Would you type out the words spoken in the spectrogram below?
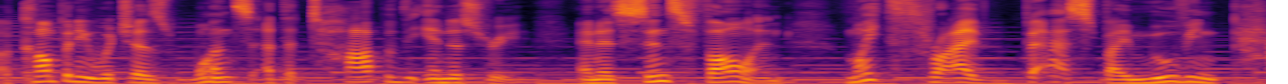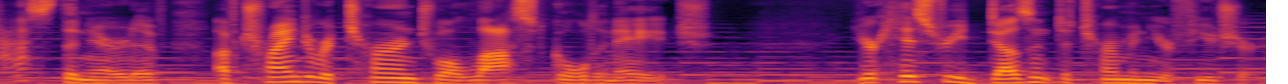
a company which was once at the top of the industry and has since fallen might thrive best by moving past the narrative of trying to return to a lost golden age. Your history doesn't determine your future.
